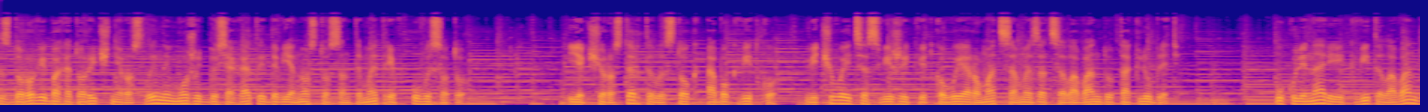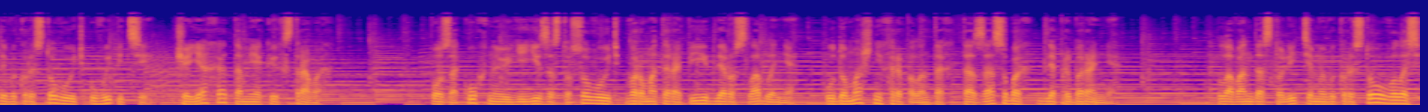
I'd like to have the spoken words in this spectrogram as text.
Здорові багаторічні рослини можуть досягати 90 см у висоту. Якщо розтерти листок або квітку, відчувається свіжий квітковий аромат саме за це лаванду так люблять. У кулінарії квіти лаванди використовують у випічці, чаяха та м'яких стравах. Поза кухнею її застосовують в ароматерапії для розслаблення, у домашніх репелентах та засобах для прибирання. Лаванда століттями використовувалась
